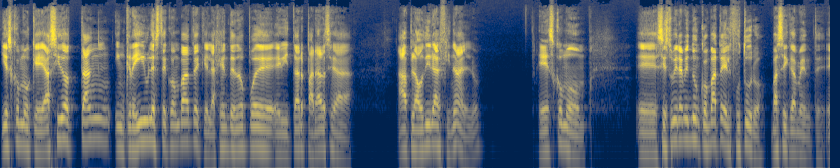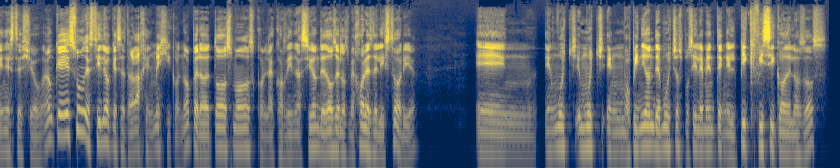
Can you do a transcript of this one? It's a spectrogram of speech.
Y es como que ha sido tan increíble este combate que la gente no puede evitar pararse a, a aplaudir al final, ¿no? Es como eh, si estuviera viendo un combate del futuro, básicamente, en este show. Aunque es un estilo que se trabaja en México, ¿no? Pero de todos modos, con la coordinación de dos de los mejores de la historia, en, en, opinión de muchos, posiblemente en el pick físico de los dos,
